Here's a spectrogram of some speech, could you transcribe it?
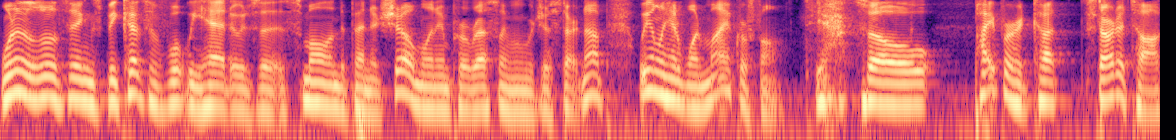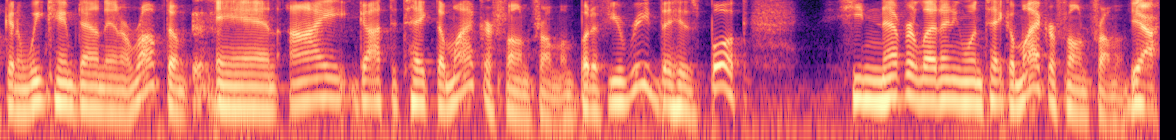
one of the little things because of what we had, it was a small independent show, Millennium Pro Wrestling, when we were just starting up. We only had one microphone. Yeah. So Piper had cut, started talking, and we came down to interrupt him, and I got to take the microphone from him. But if you read the, his book. He never let anyone take a microphone from him. Yeah.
